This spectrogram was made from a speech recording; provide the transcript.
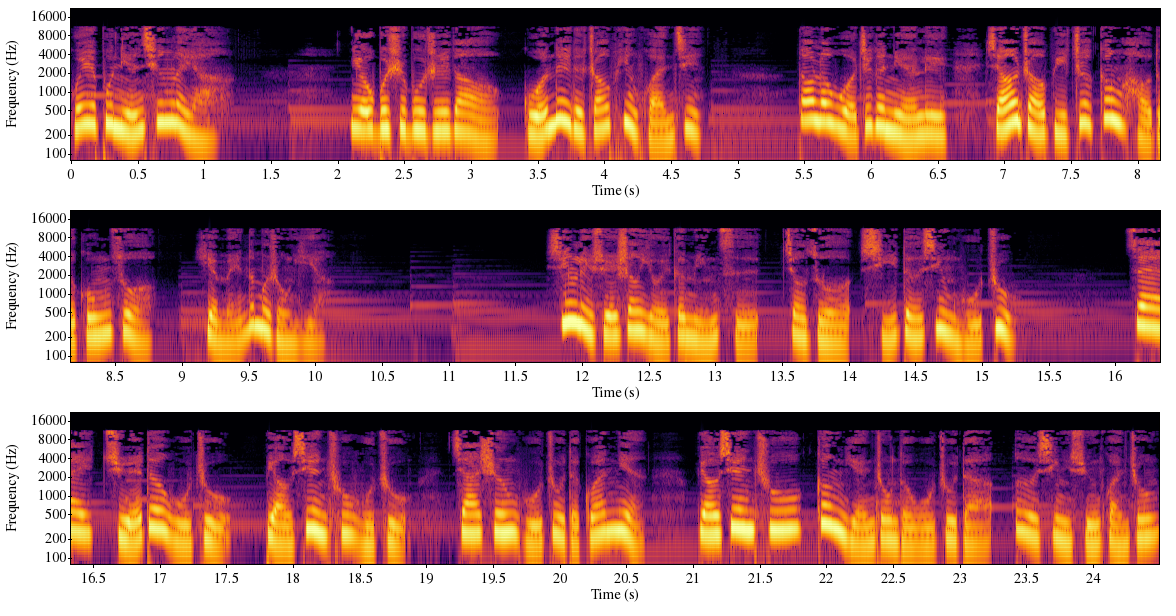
我也不年轻了呀。你又不是不知道国内的招聘环境，到了我这个年龄，想要找比这更好的工作也没那么容易啊。心理学上有一个名词叫做习得性无助，在觉得无助、表现出无助、加深无助的观念。表现出更严重的无助的恶性循环中，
